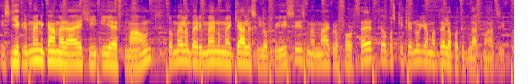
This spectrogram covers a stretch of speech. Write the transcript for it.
Η συγκεκριμένη κάμερα έχει EF mount. Στο μέλλον περιμένουμε και άλλες υλοποιήσεις με Micro Four Third, όπως και καινούργια μοντέλα από την Blackmagic.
